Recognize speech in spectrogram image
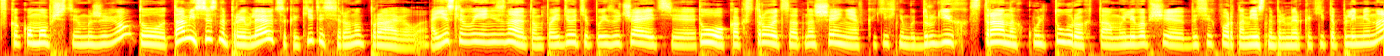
в каком обществе мы живем, то там, естественно, проявляются какие-то все равно правила. А если вы, я не знаю, там пойдете поизучаете то, как строятся отношения в каких-нибудь других странах, культурах там, или вообще до сих пор там есть, например, какие-то племена,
